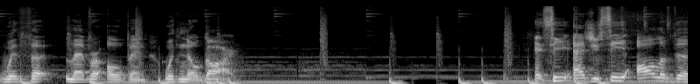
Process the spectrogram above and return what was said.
with the lever open with no guard. And see, as you see, all of the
